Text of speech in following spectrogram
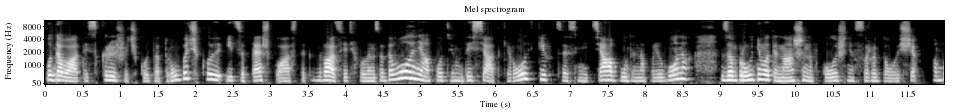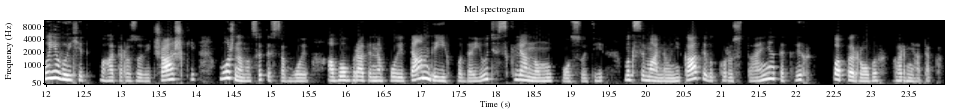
подаватись кришечкою та трубочкою, і це теж пластик. 20 хвилин задоволення, а потім десятки років це сміття буде на полігонах забруднювати наше навколишнє середовище. Або є вихід, багаторазові чашки можна носити з собою, або брати напої там, де їх подають в скляному посуді. Максимально унікати використання таких паперових гарняток.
